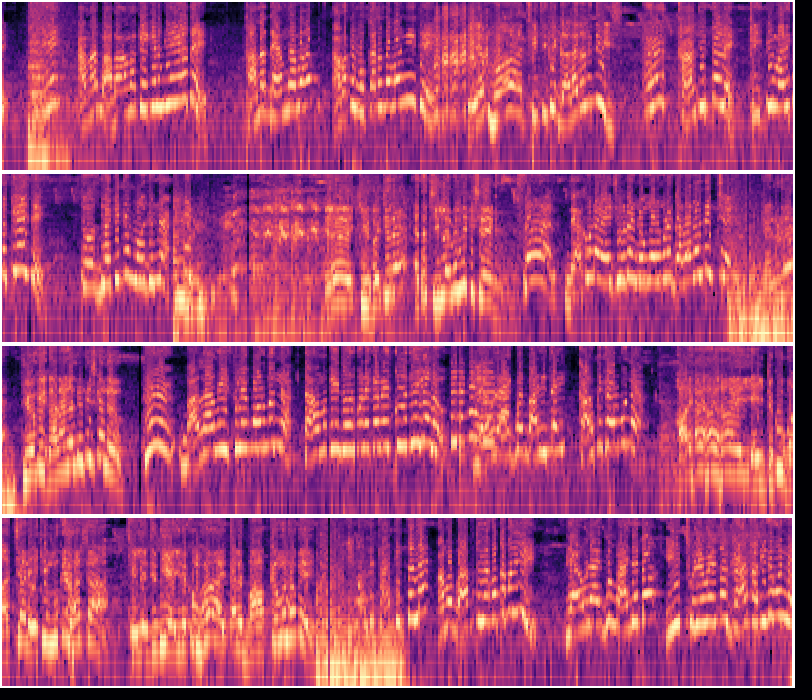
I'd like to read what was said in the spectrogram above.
আমার বাবা আমাকে এখানে দিয়ে গেছে? খানা দেম না বাপ আমাকে মুখ কাটা দেবার নিতে। এ মা ছিচি তুই গালাগালি দিস। হ্যাঁ খান্তির তালে খিস্তি মারি তো কি হইতে তোর নাকি তো বোঝ না কি হয়েছে রে? এত চিল্লামিল্লি কিসের? স্যার দেখো না এই ছেলেটা নোংরা করে গালাগাল দিচ্ছে। কেন রে? তুই ওকে গালাগাল দিতিস কেন? হ্যাঁ বালা আমি স্কুলে পড়ব না তা আমাকে জোর করে এখানে স্কুলে দিয়ে গেল। একবার বাড়ি যাই কাউকে ছাড়বো না। হায় হায় হায় হায় এইটুকু বাচ্চার একই মুখের ভাষা। ছেলে যদি এইরকম হয় তাহলে বাপ কেমন হবে? কি বলতে খান্তির তালে আমার বাপ তুলে কথা বললি লেওরা একবার বাজে তো এই ছুড়ে মেরে তো গা ফাটিয়ে দেবো না।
